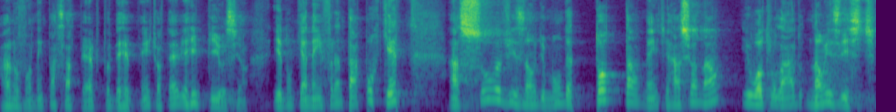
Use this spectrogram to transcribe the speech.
Ah, não vou nem passar perto, porque de repente eu até me arrepio assim, ó. E não quer nem enfrentar, porque a sua visão de mundo é totalmente racional e o outro lado não existe.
